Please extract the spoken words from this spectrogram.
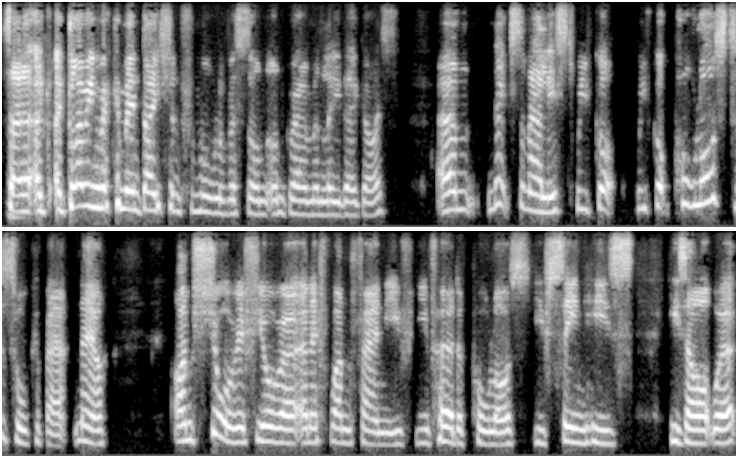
so a, a, glowing recommendation from all of us on on Graham and Lee there, guys. Um, next on our list, we've got we've got Paul Oz to talk about. Now, I'm sure if you're a, an F1 fan, you've you've heard of Paul Oz, you've seen his his artwork.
